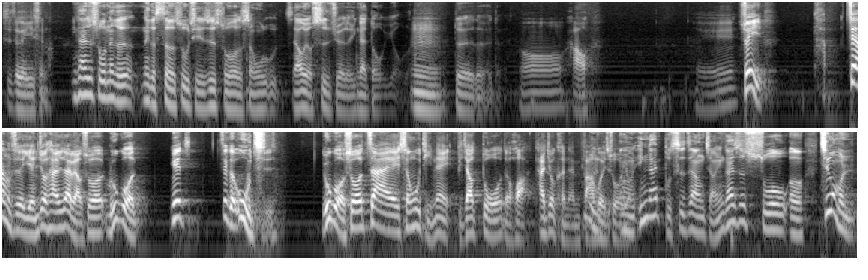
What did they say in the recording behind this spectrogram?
是这个意思吗？应该是说那个那个色素其实是所有的生物只要有视觉的应该都有。嗯，对对对对。哦，好。诶，所以它这样子的研究，它就代表说，如果因为这个物质。如果说在生物体内比较多的话，它就可能发挥作用。嗯，应该不是这样讲，应该是说，呃，其实我们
